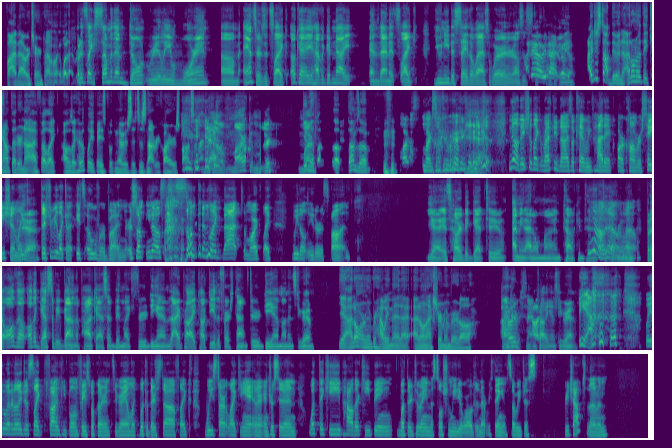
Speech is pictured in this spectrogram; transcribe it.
five hour turn time. I'm like, whatever. But it's like some of them don't really warrant um answers. It's like, okay, have a good night. And then it's like you need to say the last word or else it's I know, yeah, right. you. I just stopped doing it. I don't know if they count that or not. I felt like I was like, hopefully Facebook knows this does not require a response. Give No, Mark, Mark, them a Mark. thumbs up. Thumbs up. Mm-hmm. Mark, Mark Zuckerberg. Yeah. no, they should like recognize. Okay, we've had a, our conversation. Like yeah. there should be like a "it's over" button or some, you know, something like that to mark like we don't need to respond. Yeah, it's hard to get to. I mean, I don't mind talking to, No, to no, everyone. no. But all the all the guests that we've got on the podcast have been like through DMs. I probably talked to you the first time through DM on Instagram. Yeah, I don't remember how we met. I, I don't actually remember at all. I highly 100% probably Instagram. Yeah. we literally just like find people on Facebook or Instagram, like look at their stuff. Like we start liking it and are interested in what they keep, how they're keeping, what they're doing in the social media world and everything. And so we just reach out to them and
